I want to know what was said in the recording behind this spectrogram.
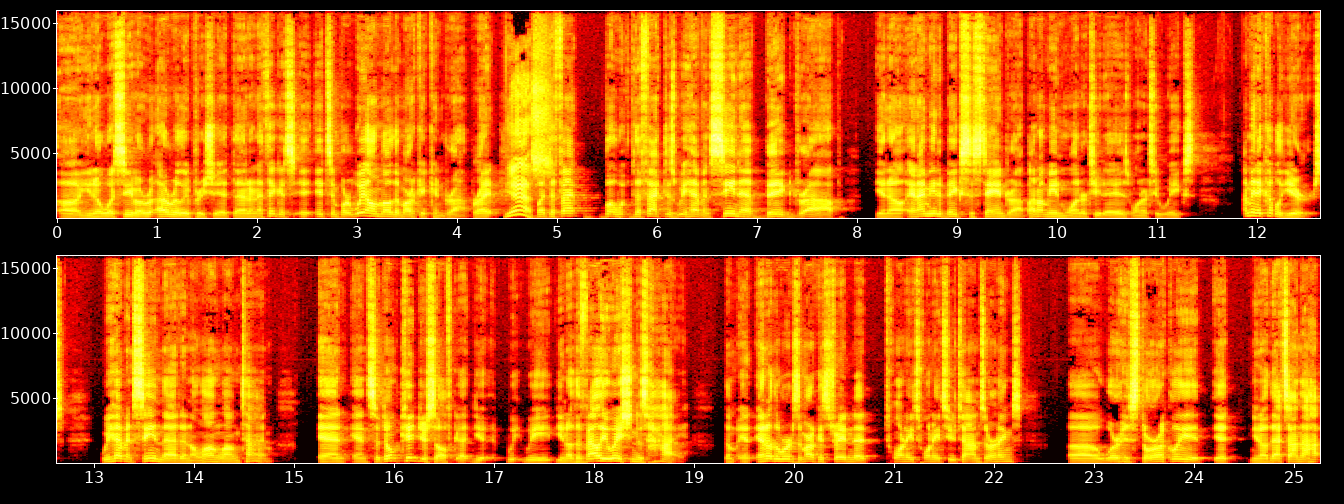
Uh, you know what, Steve? I, I, really appreciate that, and I think it's it's important. We all know the market can drop, right? Yes. But the fact, but the fact is, we haven't seen a big drop you know, and I mean a big sustained drop. I don't mean one or two days, one or two weeks. I mean a couple years. We haven't seen that in a long, long time. And and so don't kid yourself. We, we you know the valuation is high. The, in, in, other words, the market's trading at 20, 22 times earnings. Uh, where historically it, it, you know that's on the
